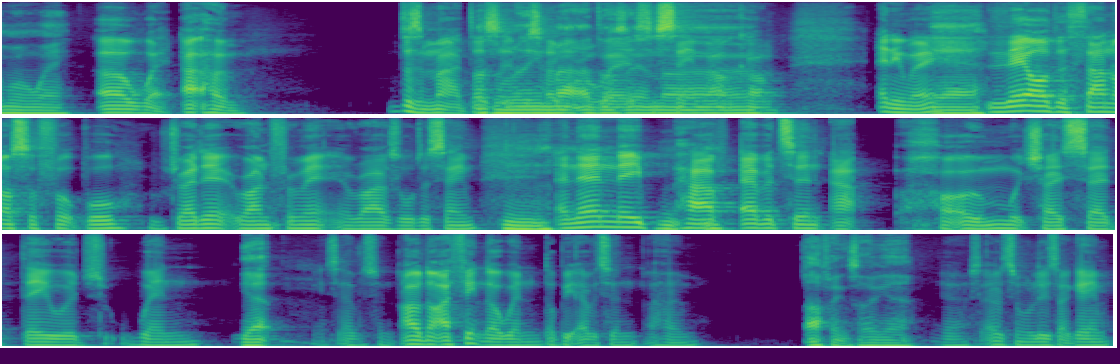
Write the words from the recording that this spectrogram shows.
I'm away. away at home. Doesn't matter, does Doesn't it? It's really matter, does it's it? the same outcome. Anyway, Yeah. they are the Thanos of football. Dread it, run from it, it arrives all the same. Hmm. And then they have Everton at home, which I said they would win Yeah, against Everton. Oh no, I think they'll win. They'll beat Everton at home. I think so. Yeah. Yeah, so Everton will lose that game.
